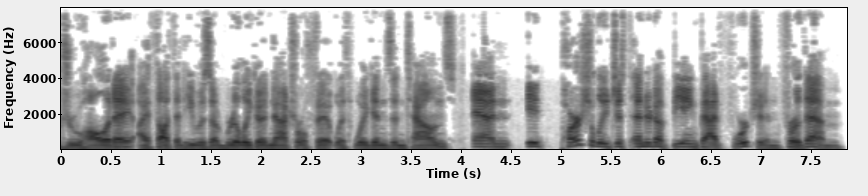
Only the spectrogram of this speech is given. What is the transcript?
Jrue Holiday. I thought that he was a really good natural fit with Wiggins and Towns, and it partially just ended up being bad fortune for them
